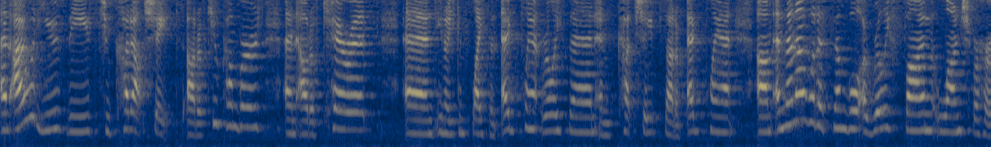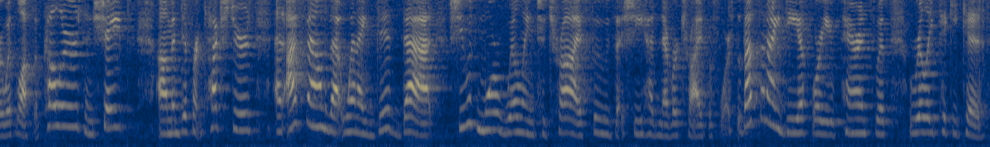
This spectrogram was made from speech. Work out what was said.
and I would use these to cut out shapes out of cucumbers and out of carrots and you know you can slice an eggplant really thin and cut shapes out of eggplant. Um, and then i would assemble a really fun lunch for her with lots of colors and shapes um, and different textures. And i found that when i did that she was more willing to try foods that she had never tried before. So that's an idea for you parents with really picky kids.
